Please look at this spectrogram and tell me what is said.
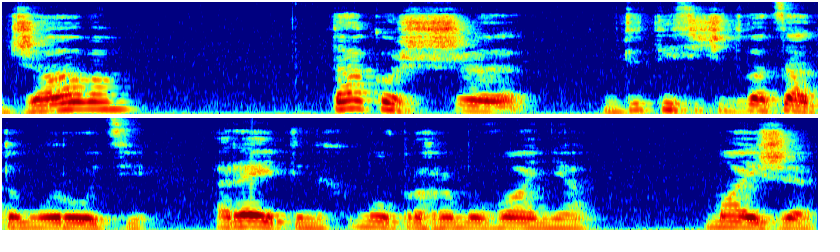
Java. Також е, в 2020 році рейтинг мов програмування майже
